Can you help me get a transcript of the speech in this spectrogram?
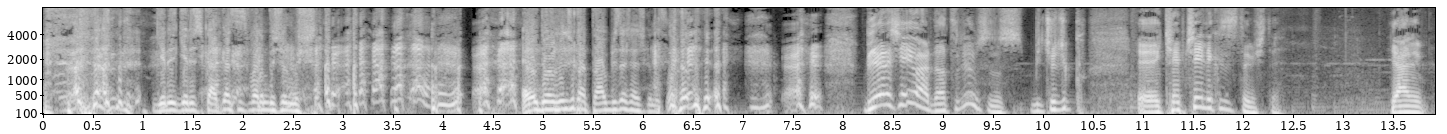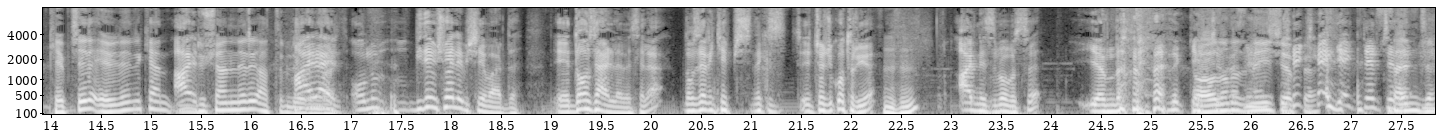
geri geri çıkarken sis farını düşürmüş. Ev dördüncü katta abi bize şaşkınız. bir ara şey vardı hatırlıyor musunuz? Bir çocuk e, kepçeyle kız istemişti. Yani Kepçeyle evlenirken Hayır. düşenleri hatırlıyorum. hayır ben. hayır. Onun bir de şöyle bir şey vardı. E, dozerle mesela. Dozerin kepçesinde kız e, çocuk oturuyor. Annesi babası yanında. Oğlunuz ne iş yapıyor? Kepçede, Sence?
